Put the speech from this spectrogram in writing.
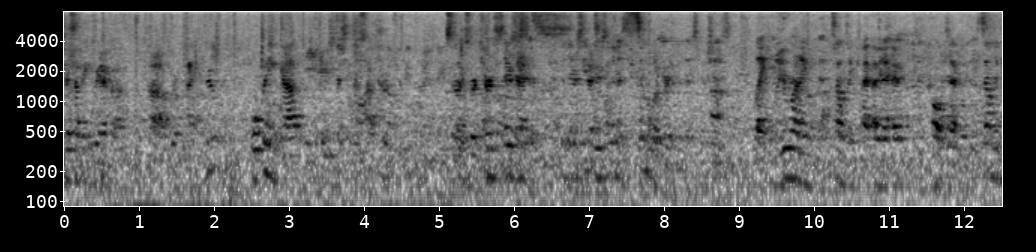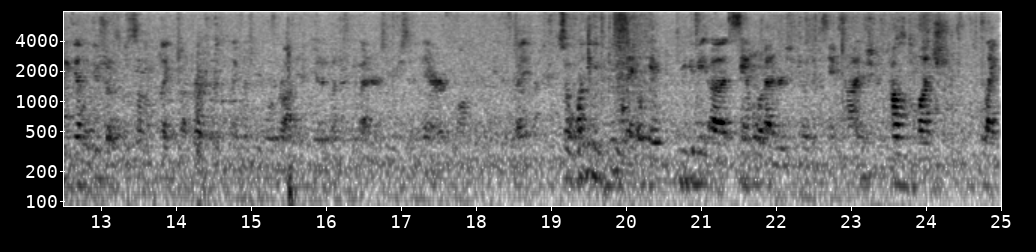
this is something we have, uh, uh, we're to do. Opening up the age test infrastructure to external researchers. There's, there's, that's there's even a similar version of this, which is, like, if you're running, it sounds like, I, I mean, I, I call example, it sounds like the example you showed us was some, like, approach where, like, when people were brought in, you had a bunch of new editors, you're just in there, along with right? So one thing you can do is say, okay, can you give me a sample of editors who joined at the same time? How much, like,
